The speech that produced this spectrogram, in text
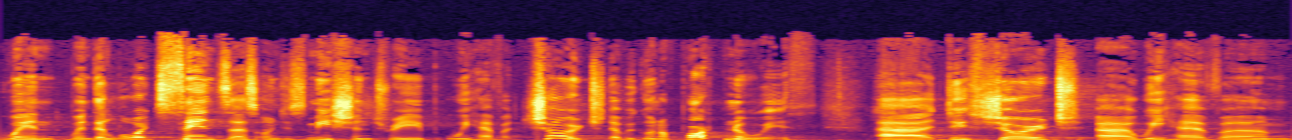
when, when the Lord sends us on this mission trip, we have a church that we're going to partner with. Uh, this church, we have, um,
